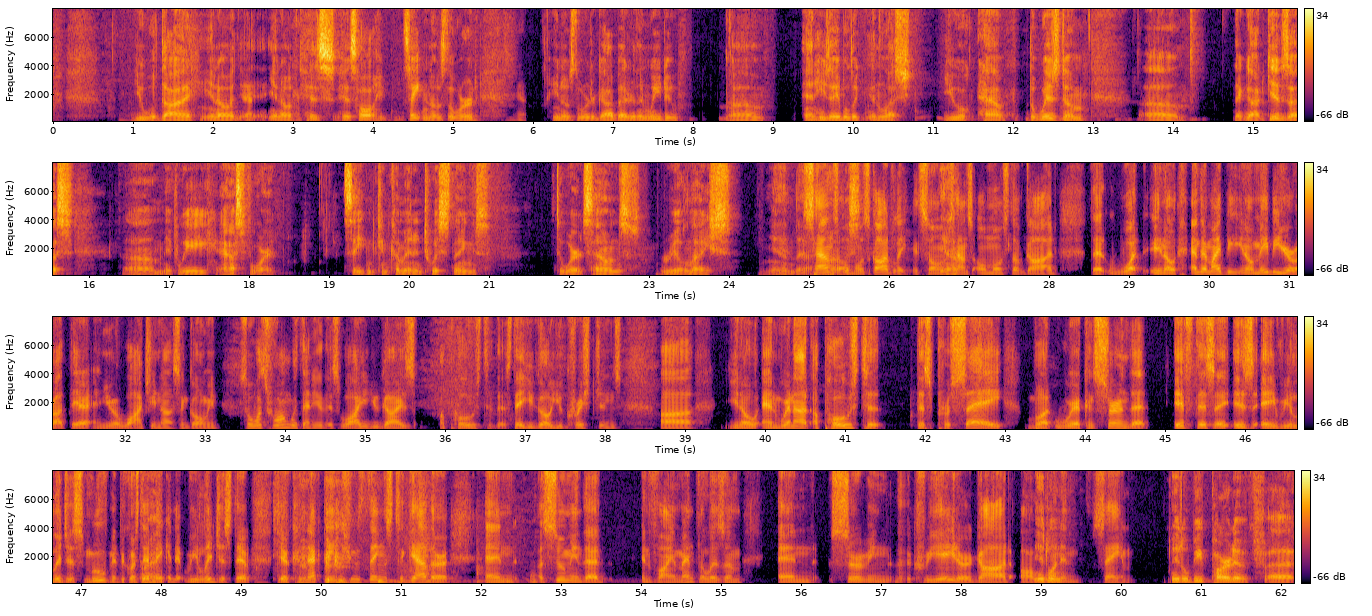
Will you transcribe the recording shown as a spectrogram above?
you will die? You know, Yeah. you know his his whole Satan knows the word. Yeah. He knows the word of God better than we do. Um, and he's able to unless you have the wisdom um, that God gives us um, if we ask for it. Satan can come in and twist things to where it sounds real nice and uh, sounds this- almost godly. It so, Yeah. sounds almost of God that what you know, and there might be, you know, maybe you're out there and you're watching us and going, so what's wrong with any of this? Why are you guys opposed to this? There you go, you Christians, uh, you know, and we're not opposed to this per se, but we're concerned that if this a, is a religious movement because they're Right. making it religious they're they're connecting two things together and assuming that environmentalism and serving the creator god are one It'll- and same it'll be part of uh,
